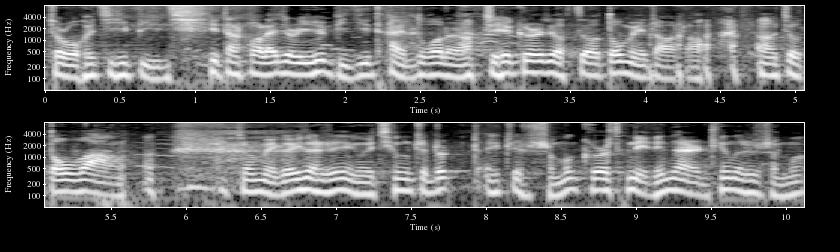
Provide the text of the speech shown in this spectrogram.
就是我会记笔记，但是后来就是因为笔记太多了，然后这些歌就最后都没找着，然后就都忘了，就是每隔一段时间你会听，这都哎这是什么歌？在哪天在哪儿听的是什么？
